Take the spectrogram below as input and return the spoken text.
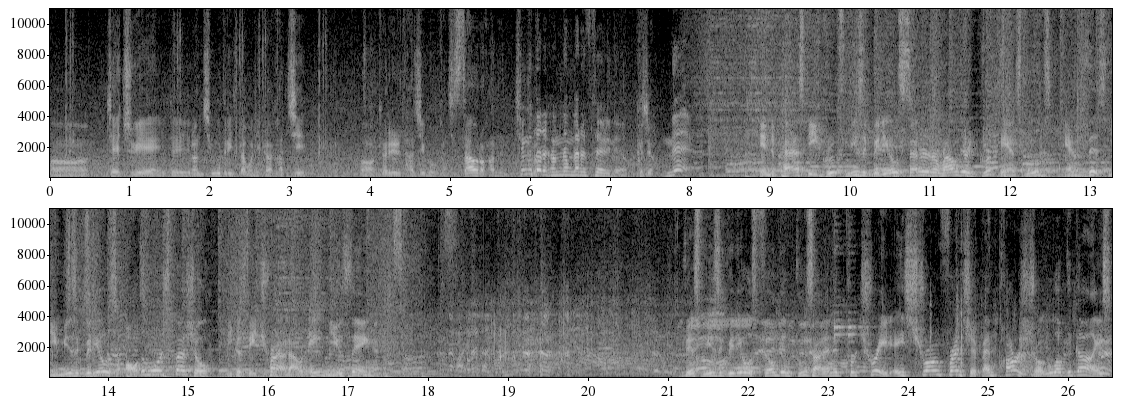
어, 제 주위에 이제 이런 친구들이 있다 보니까 같이 어, 결의를 다지고 같이 싸우러 가는 친구 따라 강남 가는 스타일이네요. 그죠? 네. In the past, the group's music videos centered around their group dance moves, and this new music video is all the more special because they tried out a new thing. This music video was filmed in Busan and it portrayed a strong friendship and power struggle of the guys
